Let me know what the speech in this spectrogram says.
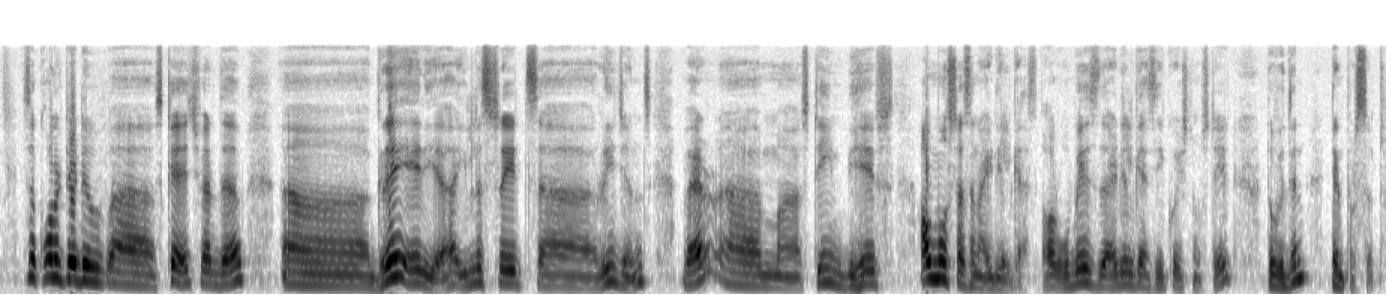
It is a qualitative uh, sketch where the uh, gray area illustrates uh, regions where um, uh, steam behaves almost as an ideal gas or obeys the ideal gas equation of state to within 10 percent.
